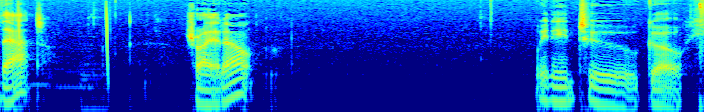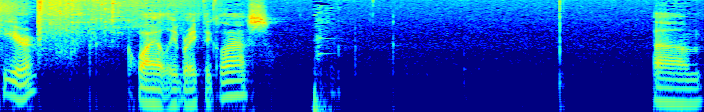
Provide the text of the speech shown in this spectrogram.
that. Try it out. We need to go here, quietly break the glass. Um,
